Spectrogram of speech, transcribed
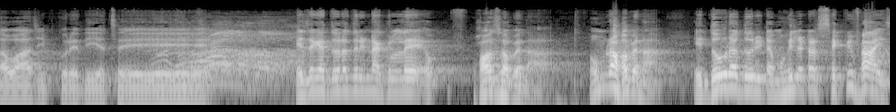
লওয়াজিব করে দিয়েছে। এই জায়গায় দৌড়াদৌড়ি না করলে হজ হবে না, উমরা হবে না। এই দৌড়াদৌড়িটা মহিলাটার স্যাক্রিফাইস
